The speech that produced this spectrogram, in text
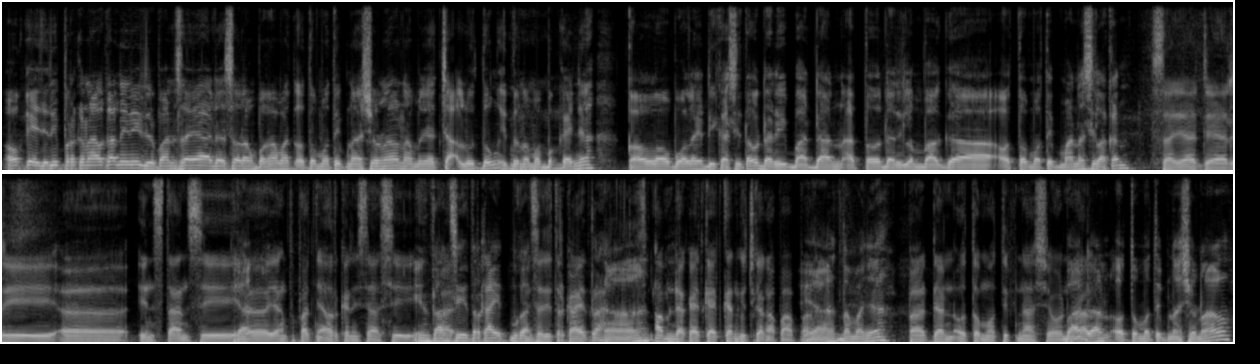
Oke, jadi perkenalkan ini di depan saya ada seorang pengamat otomotif nasional namanya Cak Lutung, itu nama Hmm. bekenya. Kalau boleh dikasih tahu dari badan atau dari lembaga otomotif mana silakan. Saya dari eh, instansi Ya. eh, yang tepatnya organisasi Instansi eh, terkait bukan? instansi terkait lah. Nah. Anda kait-kaitkan gue juga nggak apa-apa. Ya, namanya Badan Otomotif Nasional Badan Otomotif Nasional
